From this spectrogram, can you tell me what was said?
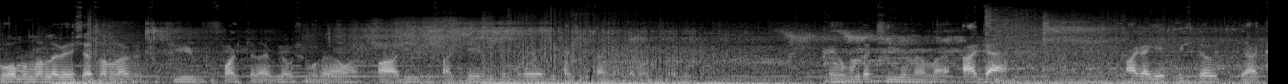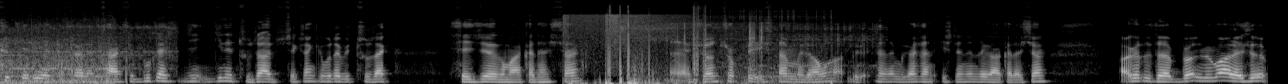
Bu atarlar. Çok iyi bir fight döner biliyor musun buraya ama adil bir fight değil. Bizim buraya birkaç tane yapalım. Yani burada TV'den var. Aga. Aga 74 ya 47 74'ün tersi bu kez yine tuzağa düşecek. Sanki burada bir tuzak seziyorum arkadaşlar. Ee, şu an çok da istenmedi ama bir, zaten birkaç tane istenilir arkadaşlar. Arkadaşlar bölümü maalesef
